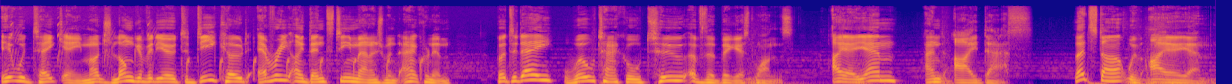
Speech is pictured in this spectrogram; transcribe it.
It would take a much longer video to decode every identity management acronym, but today we'll tackle two of the biggest ones, IAM and IDaaS. Let's start with IAM.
